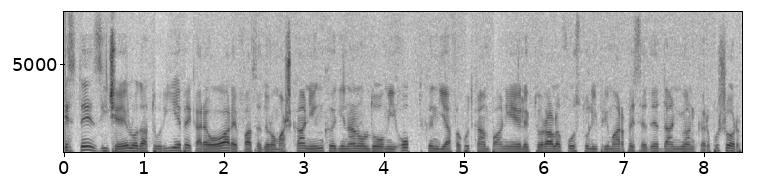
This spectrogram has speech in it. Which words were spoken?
Este, zice el, o datorie pe care o are față de romașcani încă din anul 2008, când i-a făcut campanie electorală fostului primar PSD Dan Ioan Cărpușor.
